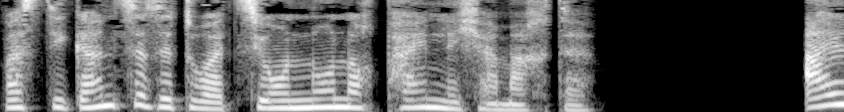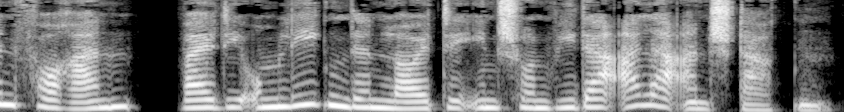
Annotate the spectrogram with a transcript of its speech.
was die ganze Situation nur noch peinlicher machte. Allen voran, weil die umliegenden Leute ihn schon wieder alle anstarrten.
